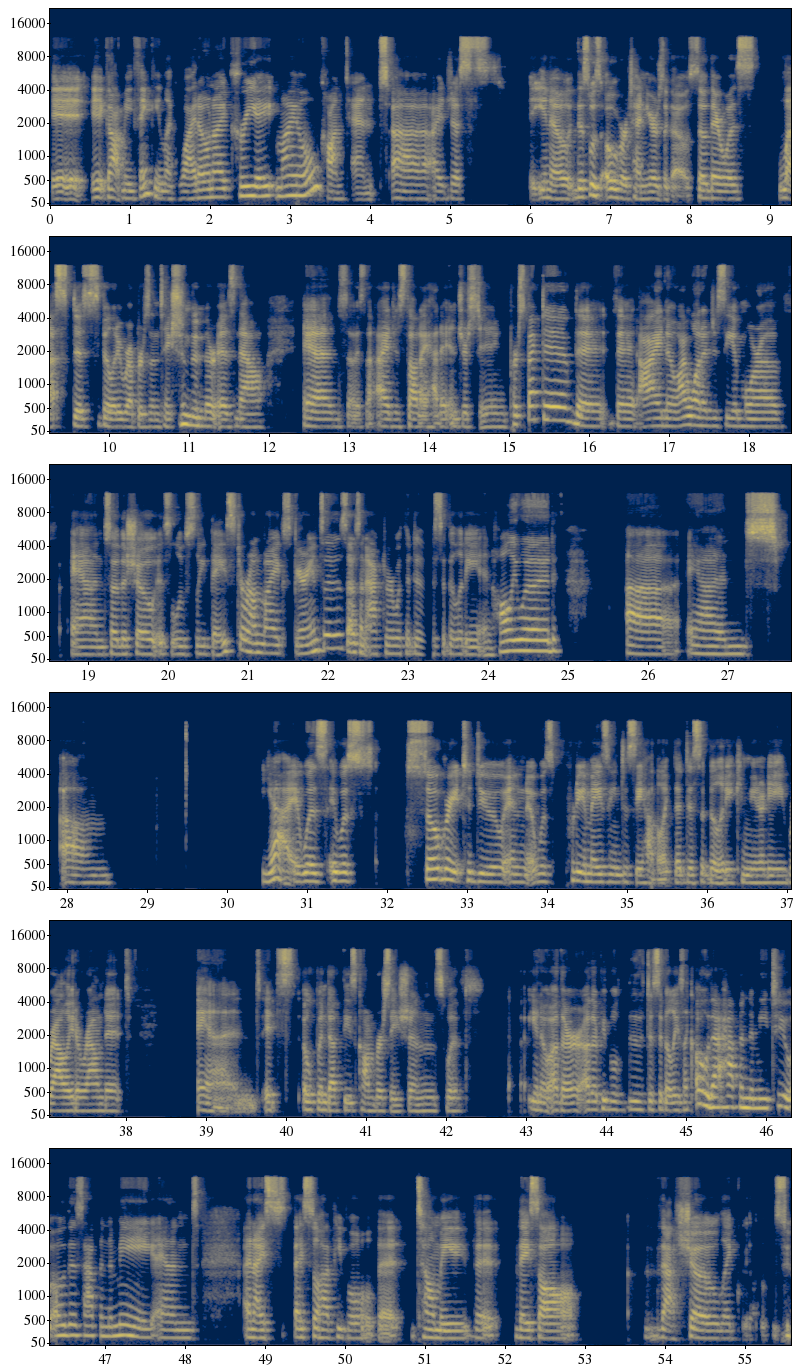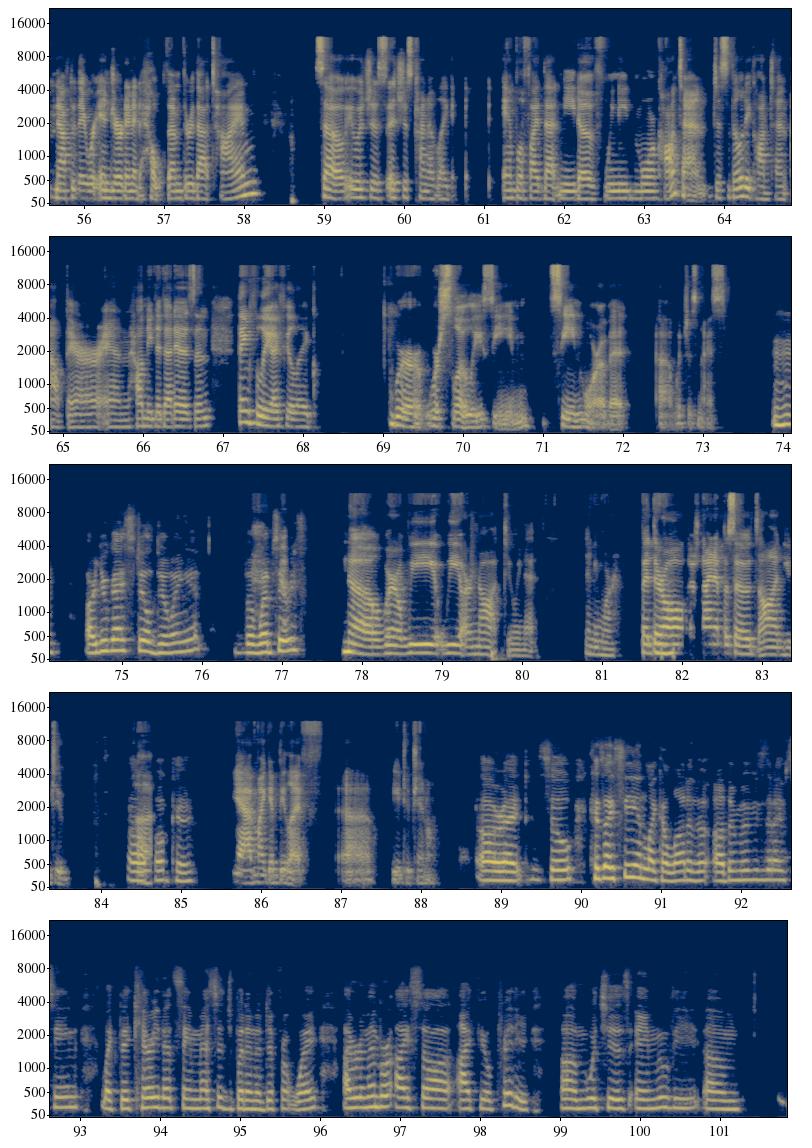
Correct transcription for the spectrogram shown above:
it it got me thinking, like, why don't I create my own content? Uh, I just, you know, this was over ten years ago, so there was less disability representation than there is now and so I just thought I had an interesting perspective that that I know I wanted to see more of. And so the show is loosely based around my experiences as an actor with a disability in Hollywood. Uh, and um, yeah, it was it was so great to do, and it was pretty amazing to see how like the disability community rallied around it and it's opened up these conversations with you know other other people with disabilities like oh that happened to me too. Oh this happened to me. And and i i still have people that tell me that they saw that show like soon mm-hmm. after they were injured and it helped them through that time. So it was just it's just kind of like amplified that need of we need more content, disability content out there and how needed that is. And thankfully I feel like we're we're slowly seeing seeing more of it, uh, which is nice. Mm-hmm. Are you guys still doing it? The web series? No, where we we are not doing it anymore. But they're mm-hmm. all there's nine episodes on YouTube. Oh, uh, okay. Yeah, my Gimpy Life uh, YouTube channel. All right. So, because I see in like a lot of the other movies that I've seen, like they carry that same message, but in a different way. I remember I saw I Feel Pretty, um, which is a movie, um,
